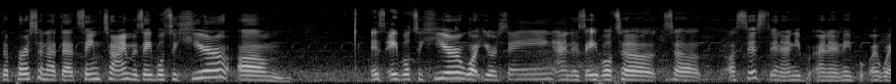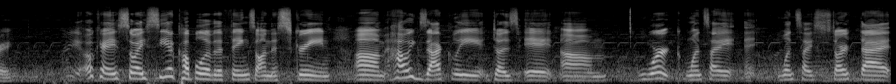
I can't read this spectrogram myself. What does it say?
the person at that same time is able to hear. Um, is able to hear what you're saying and is able to, to assist in any in any way. Okay, so I see a couple of the things on the screen. Um, how exactly does it um, work once I once I start that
